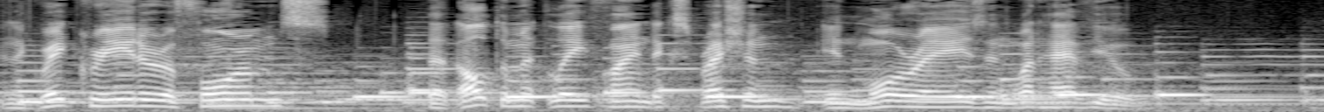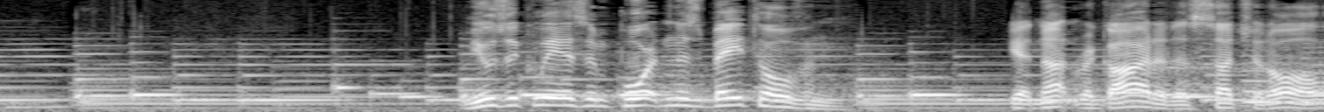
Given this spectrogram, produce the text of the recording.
and a great creator of forms that ultimately find expression in mores and what have you. Musically as important as Beethoven, yet not regarded as such at all.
